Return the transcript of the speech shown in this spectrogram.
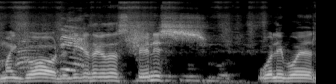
my god এদিকে থেকে তো স্পেনিশ অলিভ অয়েল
